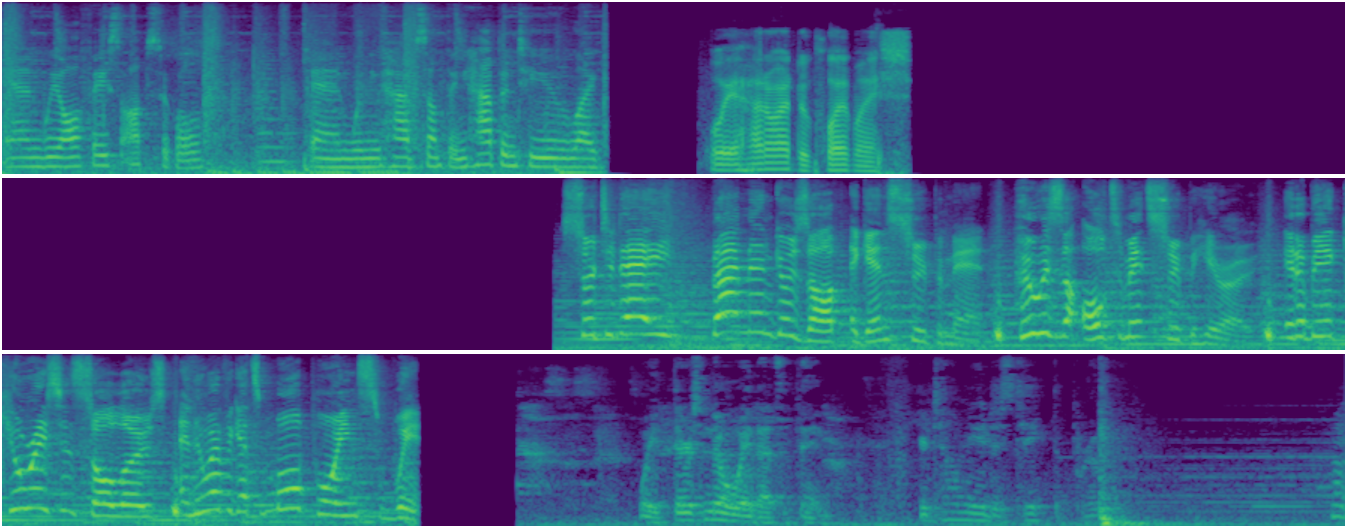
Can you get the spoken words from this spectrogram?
and we all face obstacles. And when you have something happen to you, like Wait, how do I deploy my So today, Batman goes up against Superman, who is the ultimate superhero. It'll be a kill race in solos, and whoever gets more points wins. Wait, there's no way that's a thing. You're telling me you just take the broom? Hmm.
